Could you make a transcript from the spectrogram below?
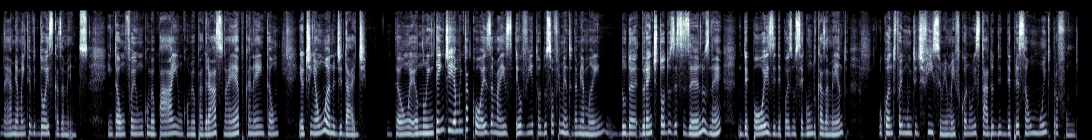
né? A minha mãe teve dois casamentos. Então, foi um com meu pai, um com meu padrasto na época, né? Então, eu tinha um ano de idade. Então, eu não entendia muita coisa, mas eu vi todo o sofrimento da minha mãe durante todos esses anos, né? Depois e depois no segundo casamento o quanto foi muito difícil. Minha mãe ficou num estado de depressão muito profundo.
